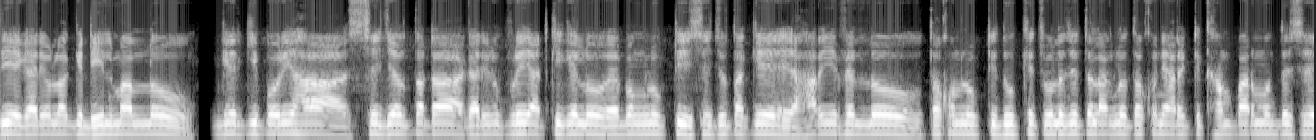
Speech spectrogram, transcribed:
দিয়ে গাড়িওয়ালাকে ঢিল মারলো। গের কি পরিহাস? সেই জুতাটা গাড়ির উপরেই আটকে গেল এবং লোকটি সেই জুতাকে হারিয়ে ফেলল। তখন লোকটি দুঃখে চলে যেতে লাগল। তখনই আরেকটি খাম্পার মধ্যে সে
